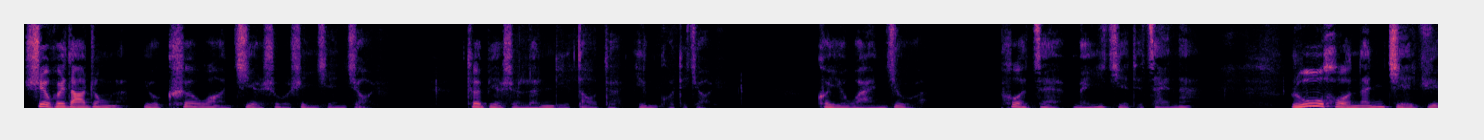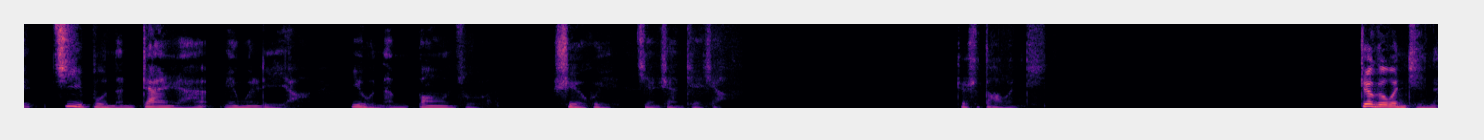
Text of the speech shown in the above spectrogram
社会大众呢，又渴望接受圣贤教育，特别是伦理道德、因果的教育，可以挽救啊迫在眉睫的灾难。如何能解决？既不能沾染名闻利养，又能帮助社会兼善天下，这是大问题。这个问题呢，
